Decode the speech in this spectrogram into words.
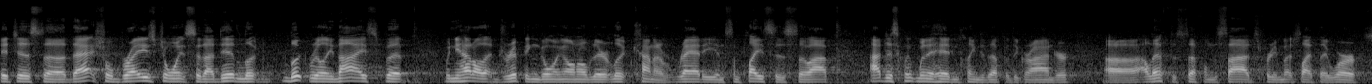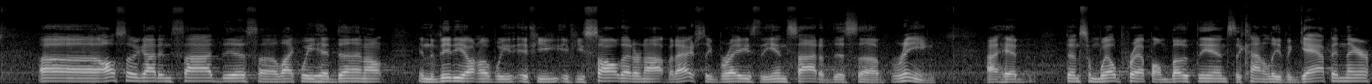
it just, uh, the actual braze joints that I did look, looked really nice, but when you had all that dripping going on over there, it looked kind of ratty in some places. So I, I just went ahead and cleaned it up with the grinder. Uh, I left the stuff on the sides pretty much like they were. Uh, also got inside this uh, like we had done out in the video. I don't know if, we, if, you, if you saw that or not, but I actually brazed the inside of this uh, ring. I had done some weld prep on both ends to kind of leave a gap in there.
